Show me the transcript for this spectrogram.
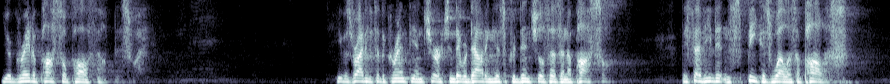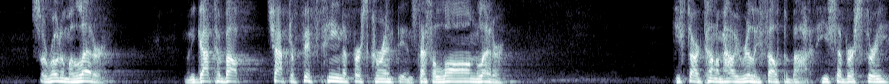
your great apostle Paul felt this way. He was writing to the Corinthian church and they were doubting his credentials as an apostle. They said he didn't speak as well as Apollos. So I wrote him a letter. When he got to about chapter 15 of 1 Corinthians, that's a long letter. He started telling him how he really felt about it. He said, verse three,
